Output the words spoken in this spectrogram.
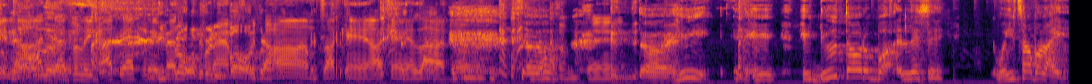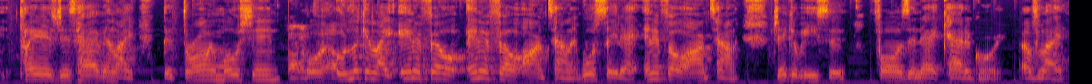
get- no, I definitely, I definitely He mess throw a the pretty Bama's ball, with the arms. I can't, I can't lie, dog. You know what I'm saying? uh, he he he do throw the ball. Listen, when you talk about like players just having like the throwing motion or, or looking like NFL NFL arm talent, we'll say that NFL arm talent. Jacob Eason falls in that category of like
